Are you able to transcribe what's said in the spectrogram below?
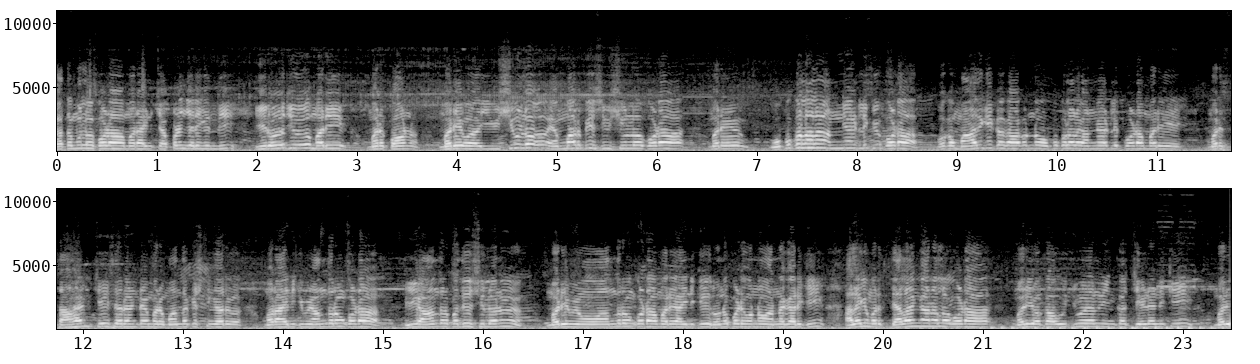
గతంలో కూడా మరి ఆయన చెప్పడం జరిగింది. ఈరోజు మరి మరి కోన మరి ఈ విషయంలో ఎంఆర్పిఎస్ విషయంలో కూడా మరి ఉపకులాల అన్నిటికీ కూడా ఒక మాదిగిక కాకుండా ఉపకులాల అన్నిటికీ కూడా మరి మరి సహాయం చేశారంటే మరి మందకృష్ణ గారు మరి ఆయనకి మేము అందరం కూడా ఈ ఆంధ్రప్రదేశ్లోను మరి మేము అందరం కూడా మరి ఆయనకి రుణపడి ఉన్నాం అన్నగారికి. అలాగే మరి తెలంగాణలో కూడా మరి ఒక ఉద్యమాన్ని ఇంకా చేయడానికి మరి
